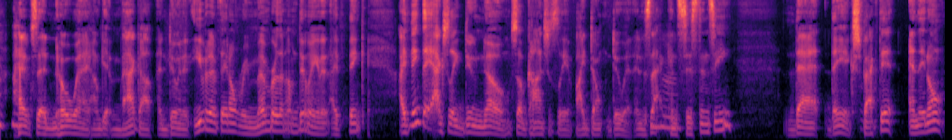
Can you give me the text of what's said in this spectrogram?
I've said, no way, I'm getting back up and doing it. Even if they don't remember that I'm doing it, I think I think they actually do know subconsciously if I don't do it. And it's that mm-hmm. consistency that they expect it and they don't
